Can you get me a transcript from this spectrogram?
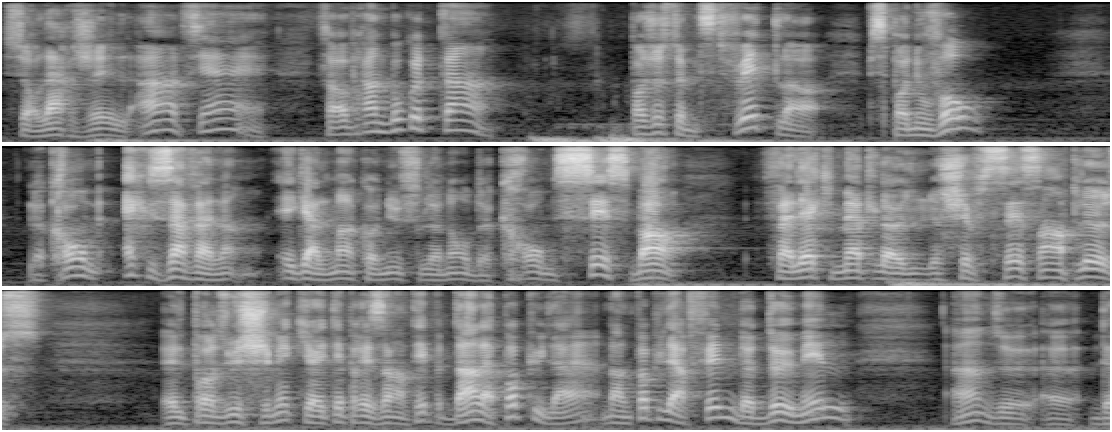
sur l'argile. Ah tiens, ça va prendre beaucoup de temps. Pas juste une petite fuite, là. Puis c'est pas nouveau. Le chrome hexavalent, également connu sous le nom de chrome 6, bon, fallait qu'ils mettent le, chiffre 6 en plus. Le produit chimique qui a été présenté dans, le populaire film de 2000, hein, euh, du,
